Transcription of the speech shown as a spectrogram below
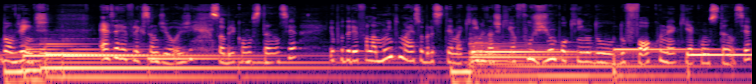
Bom, gente, essa é a reflexão de hoje sobre constância. Eu poderia falar muito mais sobre esse tema aqui, mas acho que ia fugir um pouquinho do, do foco, né, que é constância.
